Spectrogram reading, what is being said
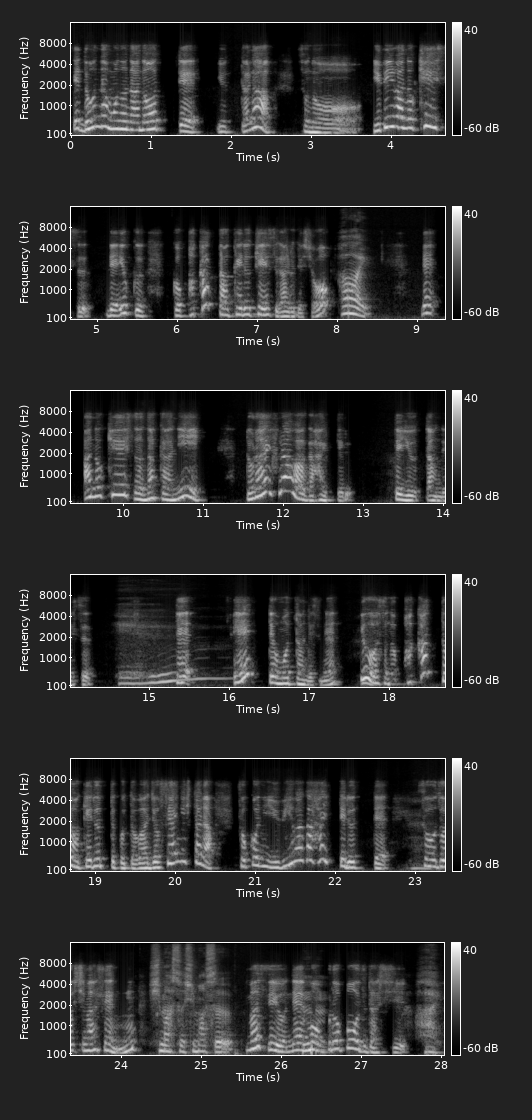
で、どんなものなのって言ったら、その、指輪のケースでよく、こう、パカッと開けるケースがあるでしょ？はい。で、あのケースの中に、ドライフラワーが入ってるって言ったんです。でえ？って思ったんですね。要はそのパカッと開けるってことは、女性にしたら、そこに指輪が入ってるって想像しません？します、します。いますよね。うんもうプロポーズだし。はい。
